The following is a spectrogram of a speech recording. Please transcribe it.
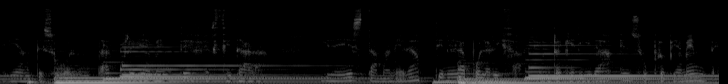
mediante su voluntad previamente ejercitada y de esta manera obtiene la polarización requerida en su propia mente.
